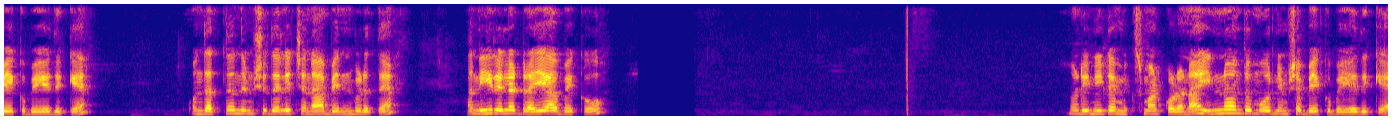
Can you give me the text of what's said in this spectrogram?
ಬೇಕು ಬೇಯೋದಕ್ಕೆ. ಒಂದು ಹತ್ತು ನಿಮಿಷದಲ್ಲಿ ಚೆನ್ನಾಗಿ ಬೆಂದ್ಬಿಡುತ್ತೆ. ಆ ನೀರೆಲ್ಲ ಡ್ರೈ ಆಗಬೇಕು. ನೋಡಿ, ನೀಟಾಗಿ ಮಿಕ್ಸ್ ಮಾಡ್ಕೊಳ್ಳೋಣ. ಇನ್ನೊಂದು ಮೂರು ನಿಮಿಷ ಬೇಕು ಬೇಯೋದಕ್ಕೆ.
